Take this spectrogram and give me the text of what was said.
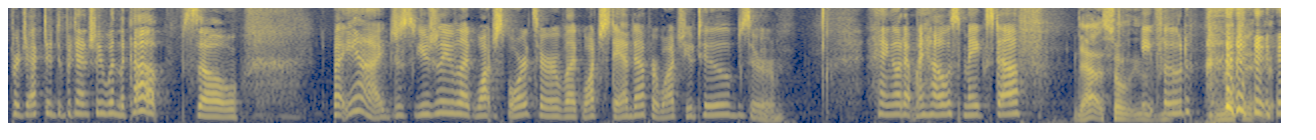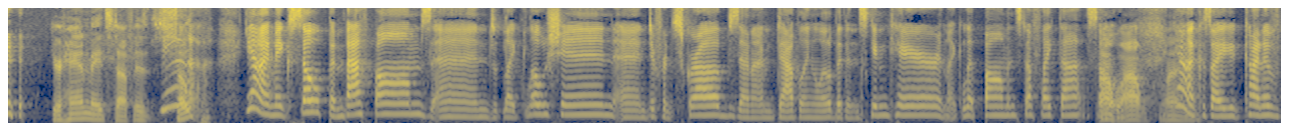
projected to potentially win the cup. So, but yeah, I just usually like watch sports or like watch stand up or watch YouTubes or mm-hmm. Hang out at my house, make stuff, yeah. So eat food. your handmade stuff is soap. Yeah, I make soap and bath bombs and like lotion and different scrubs, and I'm dabbling a little bit in skincare and like lip balm and stuff like that. So Oh wow. Wow. Yeah, because I kind of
